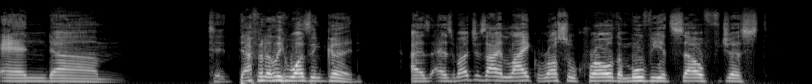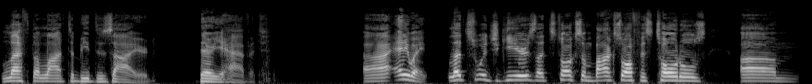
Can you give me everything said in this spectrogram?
and um, it definitely wasn't good. As as much as I like Russell Crowe, the movie itself just left a lot to be desired. There you have it. Uh, anyway, let's switch gears. Let's talk some box office totals. Um,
